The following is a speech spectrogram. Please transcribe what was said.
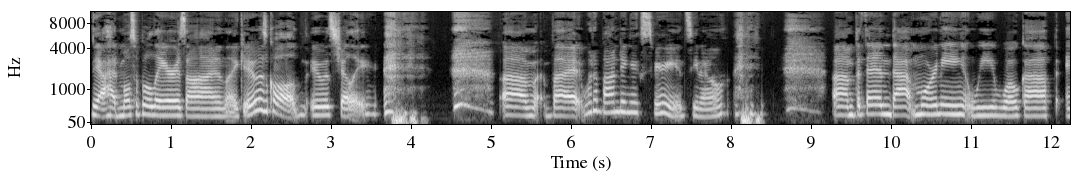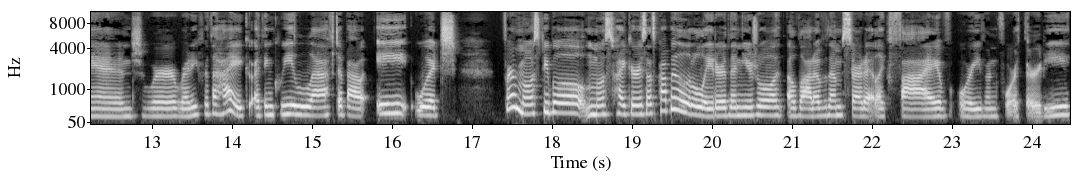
yeah, had multiple layers on. Like it was cold. It was chilly. um, but what a bonding experience, you know? Um, but then that morning we woke up and we're ready for the hike. I think we left about eight, which for most people, most hikers, that's probably a little later than usual. A lot of them start at like five or even four thirty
